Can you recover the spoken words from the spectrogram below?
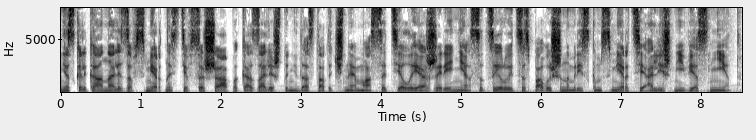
Несколько анализов смертности в США показали, что недостаточная масса тела и ожирение ассоциируется с повышенным риском смерти, а лишний вес нет.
